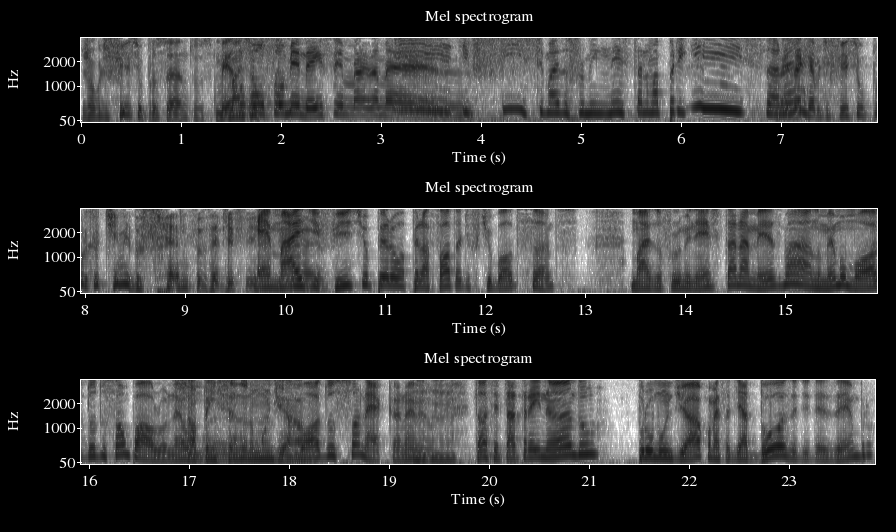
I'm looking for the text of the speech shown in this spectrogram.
Jogo difícil pro Santos. Mesmo Mas com o- o Fluminense mais ou É difícil, mas o Fluminense tá numa preguiça, Mas né? é que é difícil porque o time do Santos é difícil. É mais né? difícil pelo, pela falta de futebol do Santos. Mas o Fluminense está na mesma, no mesmo modo do São Paulo, né? só O- pensando no Mundial. modo soneca, né, meu? Uhum. Então, assim, tá treinando pro Mundial, começa dia 12 de dezembro,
